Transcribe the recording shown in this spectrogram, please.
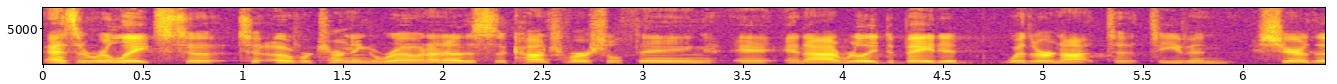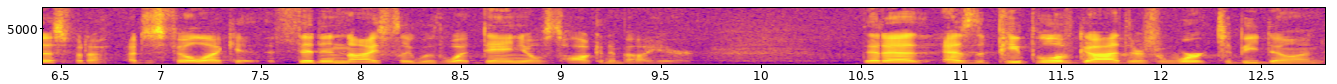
as it relates to, to overturning Roe. And I know this is a controversial thing, and, and I really debated whether or not to, to even share this, but I, I, just feel like it fit in nicely with what Daniel's talking about here. That as, as the people of God, there's work to be done.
